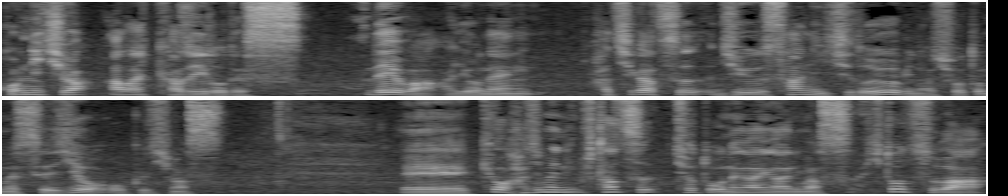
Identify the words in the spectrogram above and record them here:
こんにちは荒木和弘です。令和4年8月13日土曜日のショートメッセージをお送りします、えー、今日初めに2つちょっとお願いがあります。一つは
